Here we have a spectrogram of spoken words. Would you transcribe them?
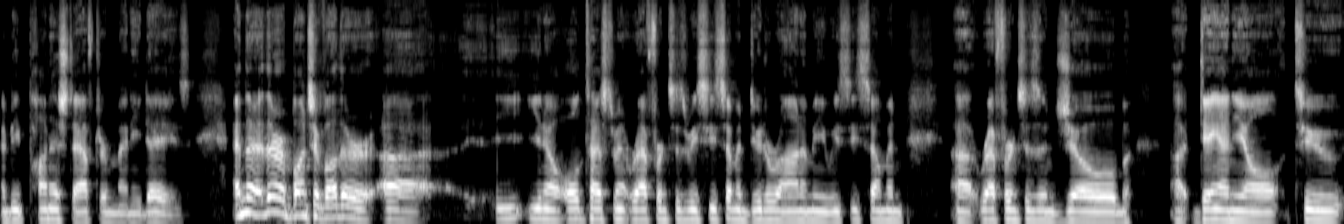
and be punished after many days. And there, there are a bunch of other, uh, you know, Old Testament references. We see some in Deuteronomy. We see some in uh, references in Job, uh, Daniel, to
